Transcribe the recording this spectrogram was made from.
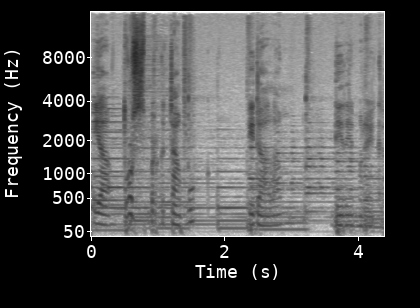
yang terus berkecamuk di dalam diri mereka.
